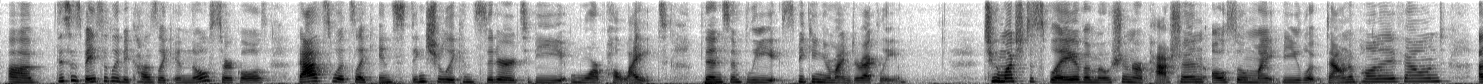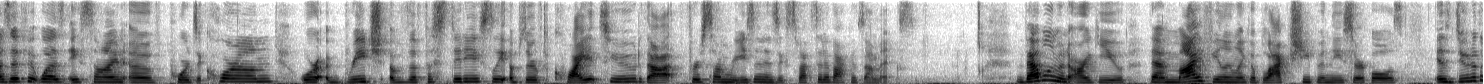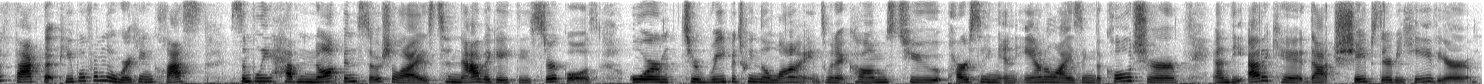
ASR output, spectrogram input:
Uh, this is basically because, like, in those circles, that's what's like instinctually considered to be more polite than simply speaking your mind directly. Too much display of emotion or passion also might be looked down upon, I found, as if it was a sign of poor decorum or a breach of the fastidiously observed quietude that, for some reason, is expected of academics. Veblen would argue that my feeling like a black sheep in these circles is due to the fact that people from the working class simply have not been socialized to navigate these circles or to read between the lines when it comes to parsing and analyzing the culture and the etiquette that shapes their behavior.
